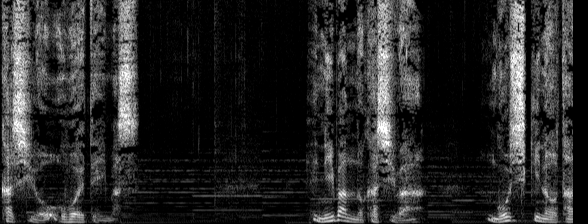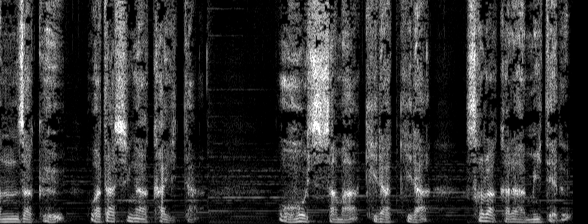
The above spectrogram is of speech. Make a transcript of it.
歌詞を覚えています。2番の歌詞は「五色の短冊私が書いた。お星様キラキラ空から見てる」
